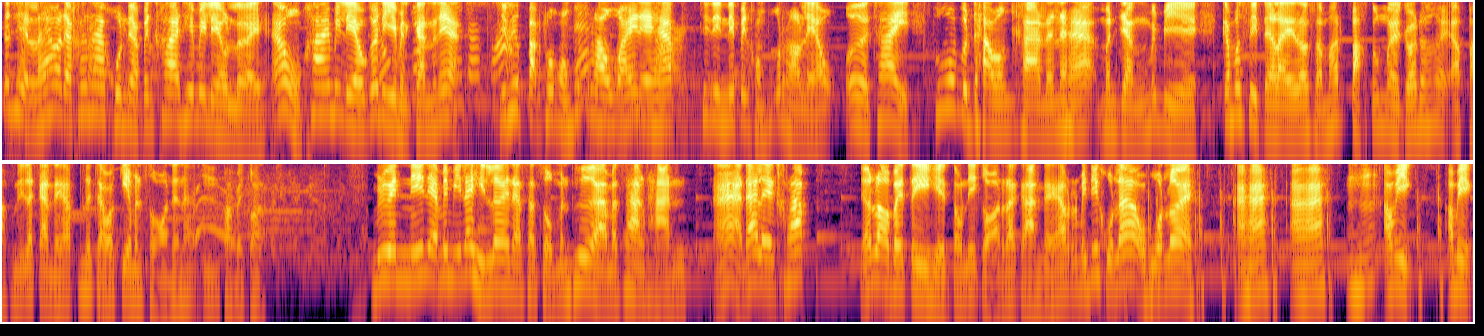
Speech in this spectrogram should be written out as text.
ฉันเห็นแล้วนะข้างหน้าคุณเนี่ยเป็นค่ายที่ไม่เลวเลย เอ้าค่ายไม่เลวก็ดีเหมือนกันนะเนี่ยอย่าลืมปักธงของพวกเราไว้นะครับ ที่ดินนี้เป็นของพวกเราแล้ว เออใช่ เพราะว่าบนดาวอังคารนั้นนะฮะ มันยังไม่มีกรรมสิทธิ์อะไร เราสามารถปักตรงไหนก็ได้อะปักนี้แล้วกันนะครับ เนื่องจากว่าเกมมันสอนนะนะอืมปักไปก่อนบริเวณนี้เนี่ยไม่มีแร่หินเลยนะสะสมมันเพื่อมาสร้างฐานอ่าได้เลยครับ เดี๋ยวเราไปตีหินตรงนี้ก่อนละกันนะครับเรามีที่ขุดแล้วหวดเลย อะฮะอะฮะอืมเอาอีก เอาอีก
